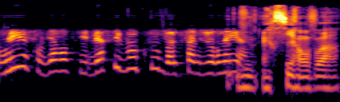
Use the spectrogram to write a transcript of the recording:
Oui, ils sont bien remplis. Merci beaucoup. Bonne fin de journée. Merci, au revoir.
